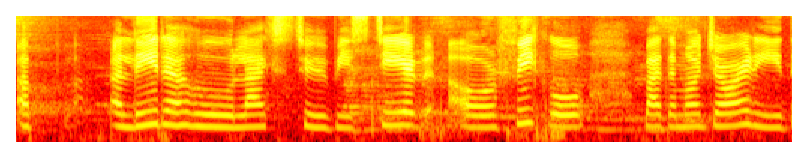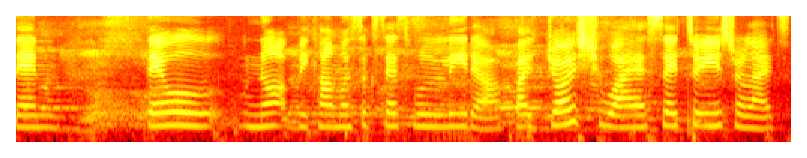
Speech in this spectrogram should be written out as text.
A, a leader who likes to be steered or fickle by the majority, then they will not become a successful leader. But Joshua has said to Israelites,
